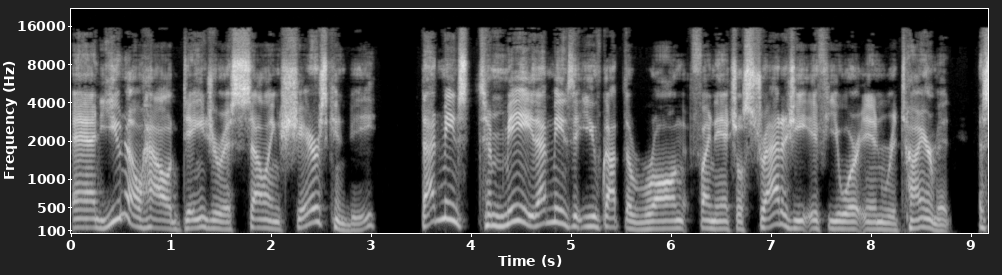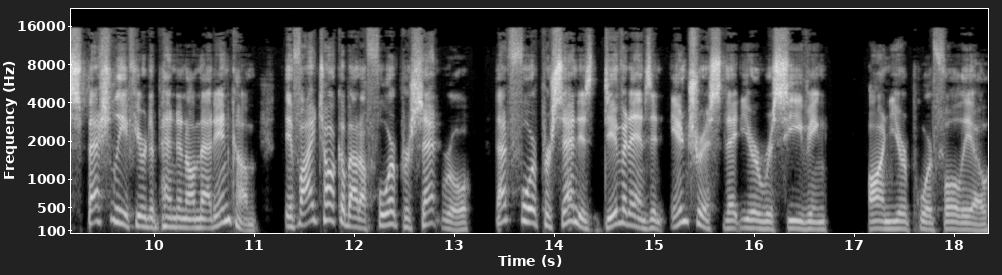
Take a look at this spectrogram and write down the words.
And you know how dangerous selling shares can be. That means to me, that means that you've got the wrong financial strategy if you are in retirement, especially if you're dependent on that income. If I talk about a 4% rule, that 4% is dividends and interest that you're receiving on your portfolio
